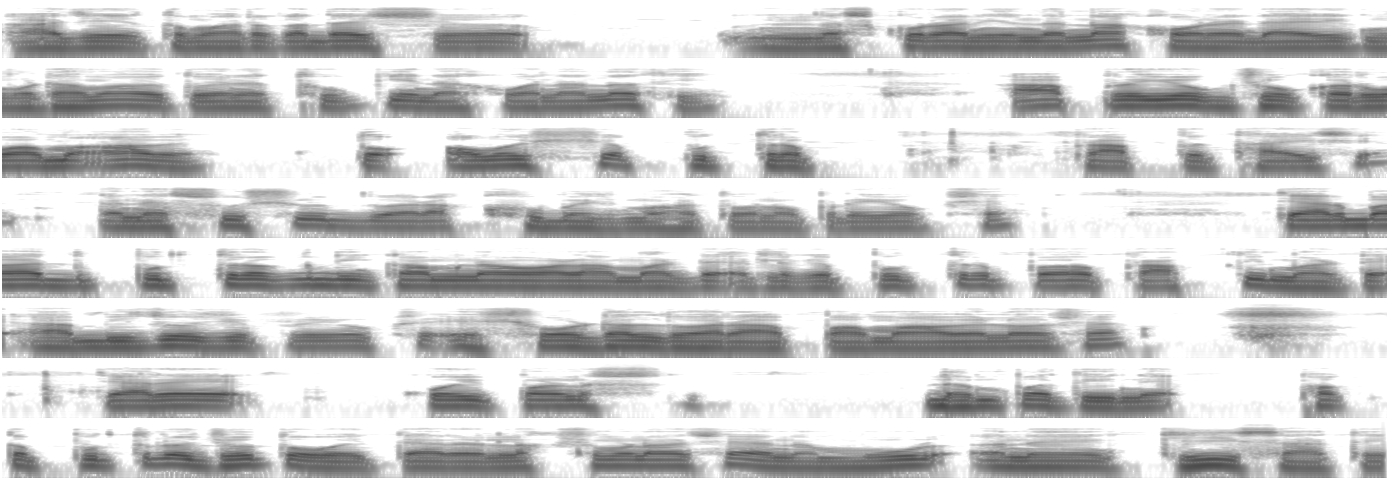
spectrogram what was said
આજે તમારો કદાચ નસકોરાની અંદર નાખો અને ડાયરેક્ટ મોઢામાં આવે તો એને થૂકી નાખવાના નથી. આ પ્રયોગ જો કરવામાં આવે તો અવશ્ય પુત્ર પ્રાપ્ત થાય છે અને સુશ્રુત દ્વારા ખૂબ જ મહત્ત્વનો પ્રયોગ છે. ત્યારબાદ પુત્રની કામનાવાળા માટે એટલે કે પુત્ર પ્રાપ્તિ માટે આ બીજો જે પ્રયોગ છે એ શોઢલ દ્વારા આપવામાં આવેલો છે. ત્યારે કોઈ પણ દંપતીને ફક્ત પુત્ર જોતો હોય ત્યારે લક્ષ્મણા છે એના મૂળ અને ઘી સાથે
